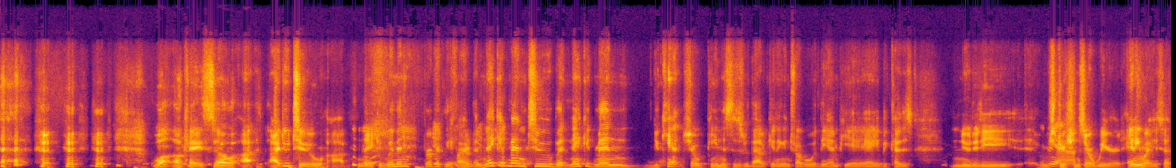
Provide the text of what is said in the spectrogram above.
well, okay, so I, I do too. Uh, naked women, perfectly fine with them. Naked men too, but naked men, you can't show penises without getting in trouble with the MPAA because nudity restrictions are weird. Anyways, uh,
